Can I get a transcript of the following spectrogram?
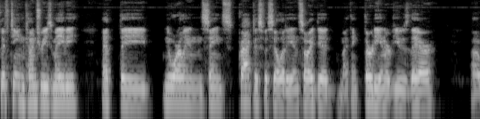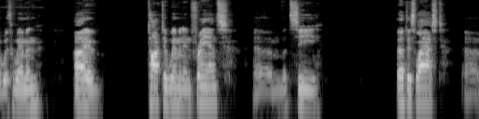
15 countries maybe at the New Orleans Saints practice facility. And so I did, I think, 30 interviews there uh, with women. I've talked to women in France. Um, let's see. At this last uh,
